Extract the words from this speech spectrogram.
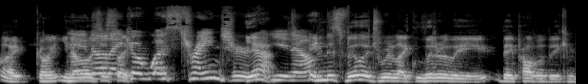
like going, you know, you know, just like, like a, a stranger. yeah you know. in this village where like literally they probably can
